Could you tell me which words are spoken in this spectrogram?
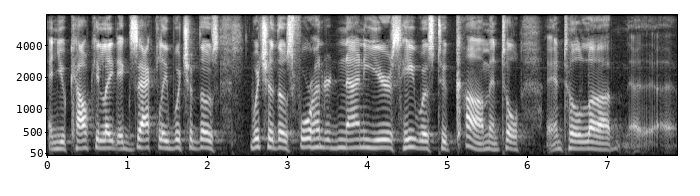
and you calculate exactly which of those which of those 490 years he was to come until until uh, uh,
